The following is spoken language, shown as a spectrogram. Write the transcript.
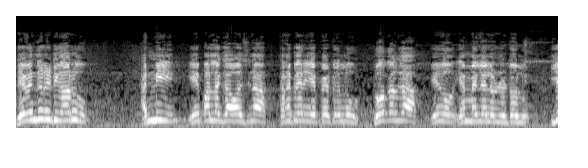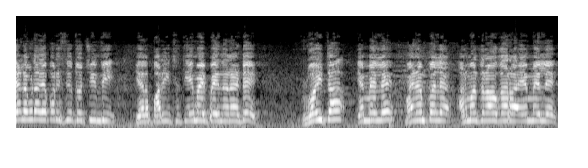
దేవేందర్ రెడ్డి గారు అన్ని ఏ పనులకు కావాల్సిన తన పేరు చెప్పేటోళ్ళు లోకల్గా ఏదో ఎమ్మెల్యేలు ఉండేటోళ్ళు. ఇవాళ కూడా అదే పరిస్థితి వచ్చింది. ఇలా పరిస్థితి ఏమైపోయిందని అంటే రోహిత ఎమ్మెల్యే మైనంపల్లె హనుమంతరావు గారు ఎమ్మెల్యే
